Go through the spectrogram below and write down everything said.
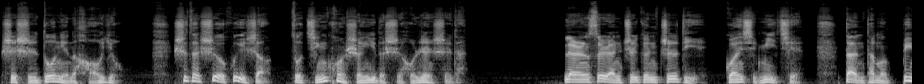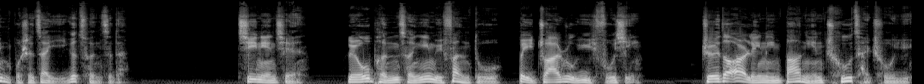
是十多年的好友，是在社会上做金矿生意的时候认识的。两人虽然知根知底，关系密切，但他们并不是在一个村子的。七年前，刘鹏曾因为贩毒被抓入狱服刑，直到二零零八年初才出狱。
